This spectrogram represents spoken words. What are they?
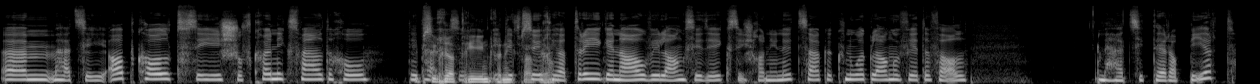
ähm, hat sie abgeholt, sie ist auf Königsfelder gekommen. Die Psychiatrie in Königsfelder, die ja. Psychiatrie, genau. Wie lange sie dort war, kann ich nicht sagen. Genug lang auf jeden Fall. Man hat sie therapiert.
